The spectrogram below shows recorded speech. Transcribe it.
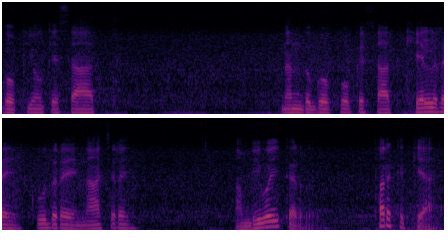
गोपियों के साथ नंद गोपों के साथ खेल रहे, कूद रहे, नाच रहे। हम भी वही कर रहे। फ़र्क क्या है?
